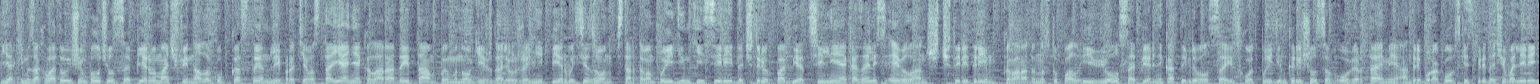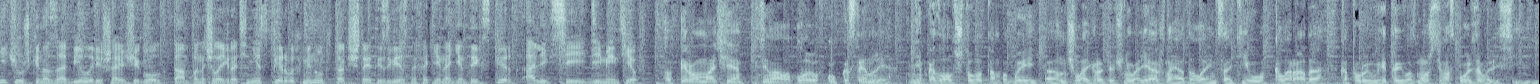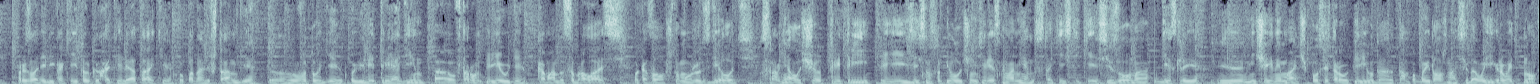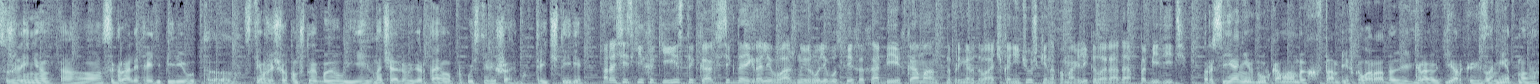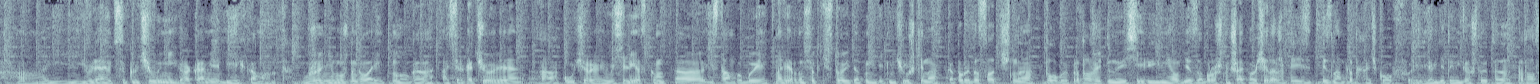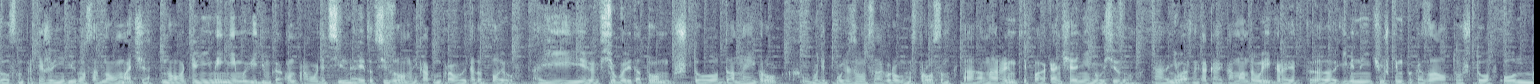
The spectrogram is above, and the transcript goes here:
Ярким и захватывающим получился первый матч финала Кубка Стэнли. Противостояние Колорадо и Тампы. Многие ждали уже не первый сезон. В стартовом поединке серии до четырех побед сильнее оказались Эвеланш 4-3. Колорадо наступал и вел, соперник отыгрывался. Исход поединка решился в овертайме. Андрей Бураковский с передачи Валерия Нечушкина забил решающий гол. Тампа начала играть не с первых минут, так считает известный хоккейный агент и эксперт Алексей Дементьев. В первом матче финала плей-офф Кубка Стэнли мне показалось, что Тампа Бэй э, начала играть очень вальяжно и отдала инициативу Колорадо, которые этой возможности воспользовались и производили какие только хотели атаки, попадали в штанги. Э, в итоге повели 3-1. А во втором периоде команда собралась, показала, что может сделать, сравняла счет 3-3. И здесь наступил очень интересный момент в статистике сезона. Если э, ничейный матч после второго периода, Тампа Бэй должна всегда выигрывать выигрывать, но, к сожалению, э, сыграли третий период э, с тем же счетом, что и был, и в начале овертайма пропустили шайбу. 3-4. А российские хоккеисты, как всегда, играли важную роль в успехах обеих команд. Например, два очка Нечушкина помогли Колорадо победить. Россияне в двух командах, в Тампе и в Колорадо, играют ярко и заметно э, и являются ключевыми игроками обеих команд. Уже не нужно говорить много о Сергачеве, о Кучерове, Василевском из Тампа Бэй. Наверное, все-таки стоит отметить Нечушкина, который достаточно долгую продолжительную серию имел без заброшенных шайб, вообще даже без, без набранных очков. Я где-то видел, что это продолжалось на протяжении 91 матча, но тем не менее мы видим, как он проводит сильно этот сезон и как он проводит этот плей-офф. И все говорит о том, что данный игрок будет пользоваться огромным спросом а, на рынке по окончании его сезона. А, неважно, какая команда выиграет, а, именно Нечушкин показал то, что он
